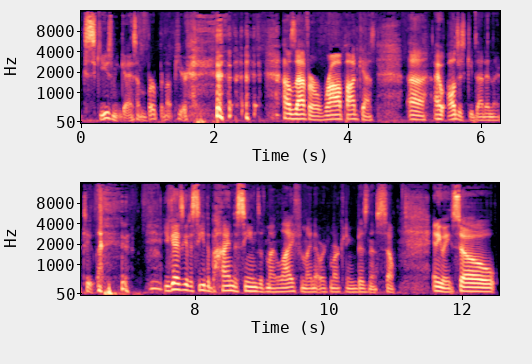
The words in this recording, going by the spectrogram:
Excuse me, guys, I'm burping up here. How's that for a raw podcast? Uh, I, will just keep that in there too. you guys get to see the behind the scenes of my life and my network marketing business. So, anyway, so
